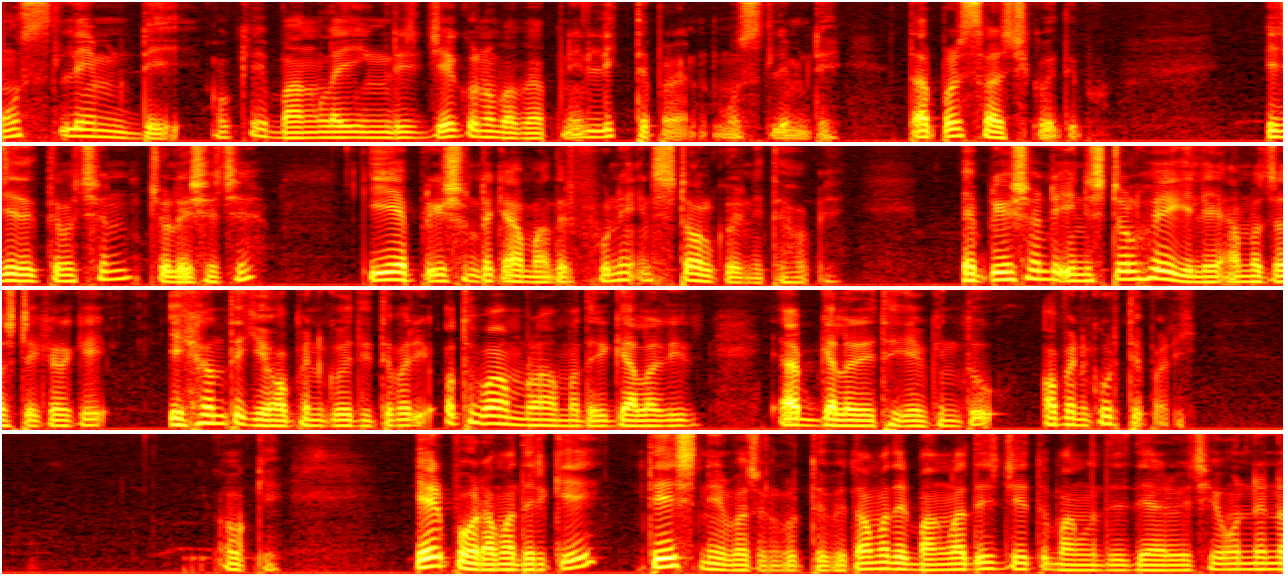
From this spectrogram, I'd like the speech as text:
মুসলিম ডে ওকে? বাংলায় ইংলিশ যে কোনোভাবে আপনি লিখতে পারেন, মুসলিম ডে তারপর সার্চ করে দিব। এই যে দেখতে পাচ্ছেন, চলে এসেছে। এই অ্যাপ্লিকেশনটাকে আমাদের ফোনে ইনস্টল করে নিতে হবে। অ্যাপ্লিকেশনটি ইনস্টল হয়ে গেলে আমরা জাস্ট এটাকে এখান থেকে ওপেন করে দিতে পারি অথবা আমরা আমাদের গ্যালারির অ্যাপ গ্যালারি থেকেও কিন্তু ওপেন করতে পারি। ওকে এরপর আমাদেরকে দেশ নির্বাচন করতে হবে। তো আমাদের বাংলাদেশ যেহেতু বাংলাদেশ দেওয়া রয়েছে, অন্যান্য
